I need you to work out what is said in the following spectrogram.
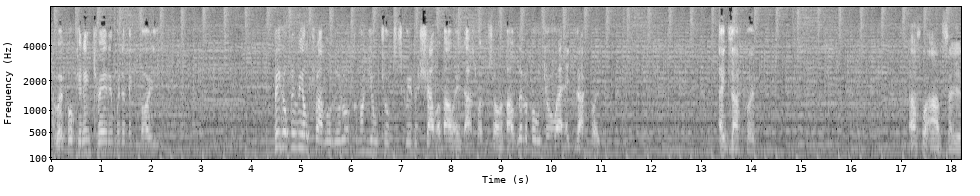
And we're fucking in training with the big boys. Big up the real travellers who don't come on YouTube to scream and shout about it. That's what it's all about. Liverpool Duet, exactly. Exactly. That's what I'm saying.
